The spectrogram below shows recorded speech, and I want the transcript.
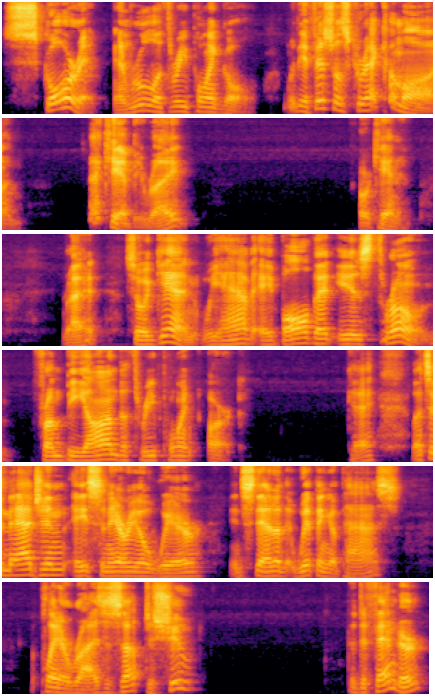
score it and rule a three point goal. Were the officials correct? Come on. That can't be right. Or can it? Right? So again, we have a ball that is thrown from beyond the three point arc. Okay. Let's imagine a scenario where instead of whipping a pass, a player rises up to shoot. The defender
